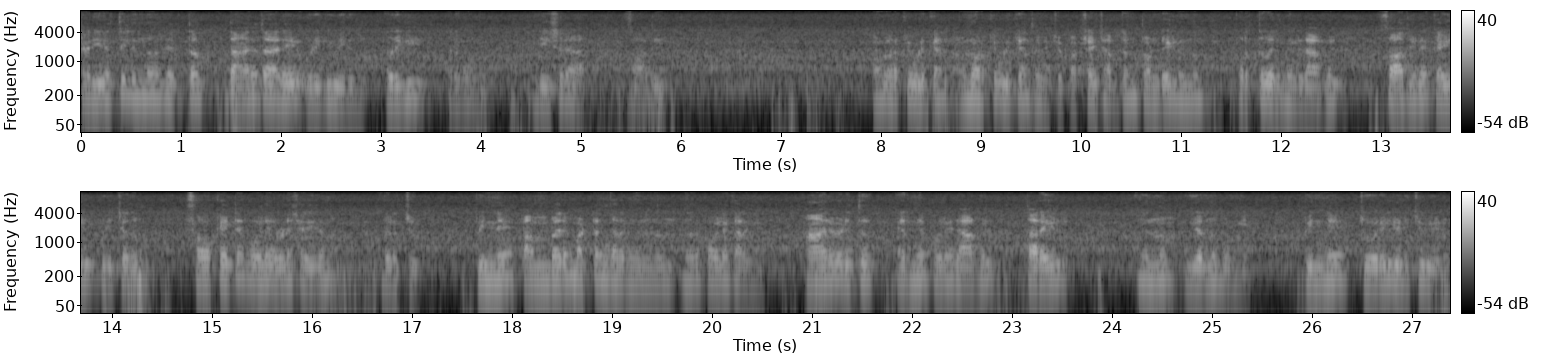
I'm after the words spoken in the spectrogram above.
ശരീരത്തിൽ നിന്ന് രക്തം ധാരധാരയെ ഒഴുകി വീരുന്നു ഒഴുകി ഇറങ്ങുന്നു. ഈശ്വര സ്വാതി അവൾ ഉറക്കെ വിളിക്കാൻ അവൻ ഉറക്കെ വിളിക്കാൻ ശ്രമിച്ചു. പക്ഷേ ശബ്ദം തൊണ്ടയിൽ നിന്നും പുറത്തു വരുന്നില്ല. രാഹുൽ സ്വാതിയുടെ കയ്യിൽ പിടിച്ചതും ഷോക്കേറ്റ പോലെ അവളുടെ ശരീരം വിറച്ചു. പിന്നെ പമ്പരം വട്ടം കറങ്ങുന്നത് പോലെ കറങ്ങി. ആരോ എടുത്ത് എറിഞ്ഞ പോലെ രാഹുൽ തറയിൽ നിന്നും ഉയർന്നു പൊങ്ങി. പിന്നെ ചോരയിൽ ഇടിച്ചു വീണു.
